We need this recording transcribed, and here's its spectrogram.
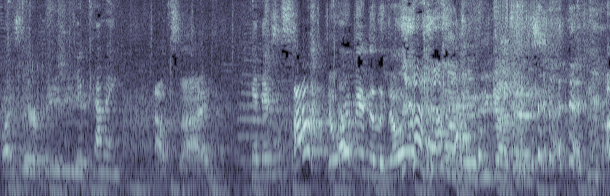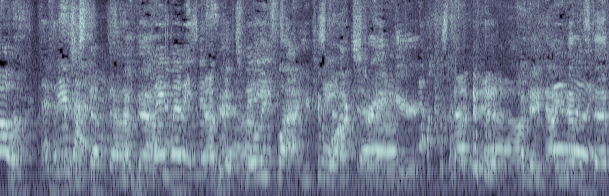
Why is there a baby Keep Coming. outside? Okay, there's a. Ah! Don't run me into the door. Come on, dude, you got this. Oh! There's a step down. Step down. Wait, wait, wait. This, Okay, it's really flat. You can walk straight down. here. Step down. Okay, now you have a step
